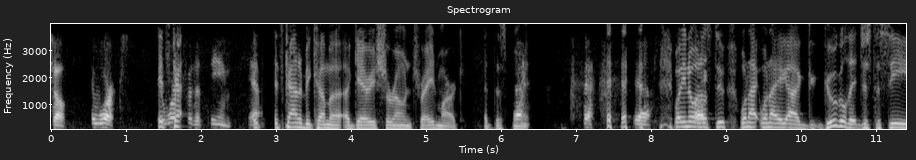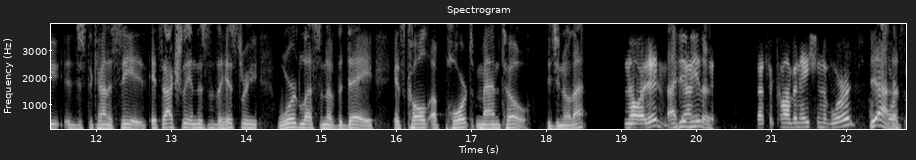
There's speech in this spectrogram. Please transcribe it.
so it works. It It's works ki- for the theme. Yeah. It, it's kind of become a, a Gary Cherone trademark at this point. yeah. Well, you know what else too? When I when I uh, g- googled it just to see, just to kind of see, it's actually, and this is the history word lesson of the day. It's called a portmanteau. Did you know that? No, I didn't. I didn't either. That's a combination of words. Yeah, Or- that's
